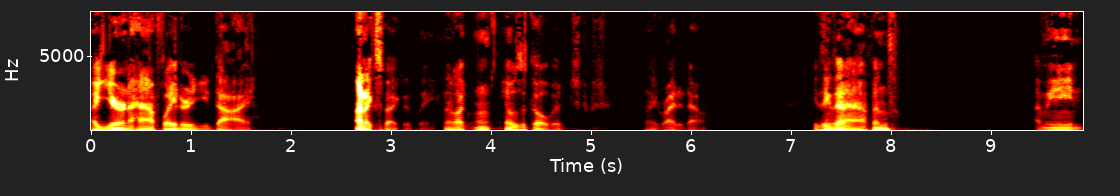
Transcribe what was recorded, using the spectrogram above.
a year and a half later, you die unexpectedly. And they're like, mm, it was the COVID. And they write it down. You think that happens? I mean,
